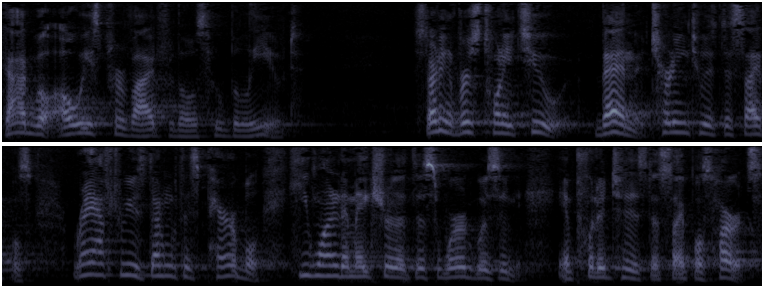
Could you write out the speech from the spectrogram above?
God will always provide for those who believed. Starting at verse 22, then turning to his disciples, right after he was done with his parable, he wanted to make sure that this word was in, put into his disciples' hearts.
